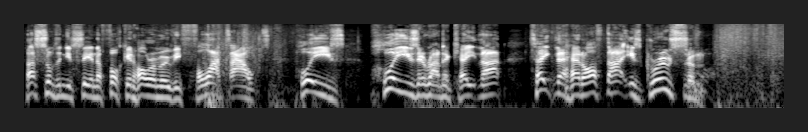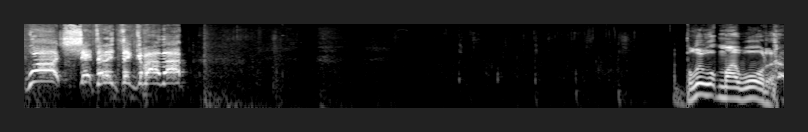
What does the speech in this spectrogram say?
That's something you'd see in a fucking horror movie flat out. Please, please eradicate that. Take the head off, that is gruesome. What? Shit, I didn't think about that! I blew up my water.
